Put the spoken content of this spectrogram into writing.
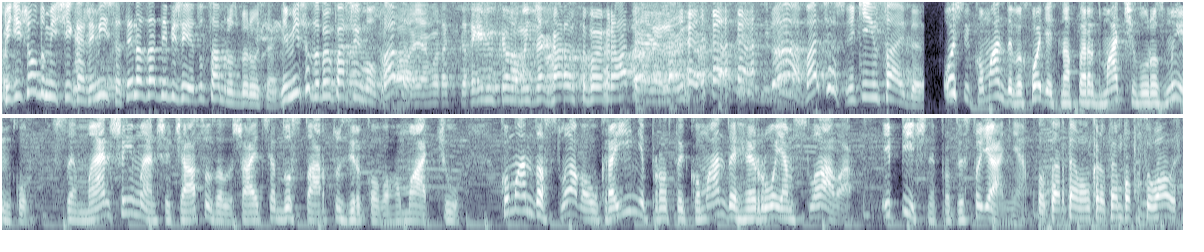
Підійшов до Міші і каже: Міша, ти назад не біжи, я тут сам розберуся. І Міша забив перший гол, правда? Я йому так сказав, він сказав, мені так гарно з тобою грати. Так, бачиш, які інсайди. Ось і команди виходять на передматчеву розминку. Все менше і менше часу залишається до старту зіркового матчу. Команда Слава Україні проти команди Героям Слава. Епічне протистояння. З Артемом Кравцем попасувались,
